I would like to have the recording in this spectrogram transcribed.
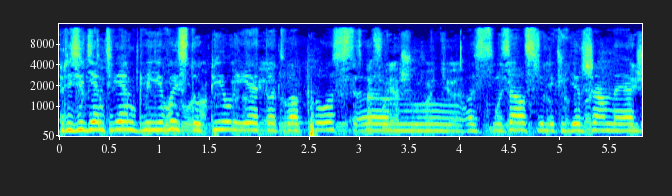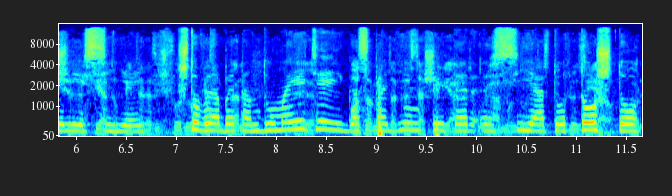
президент Венгрии выступил, и этот вопрос связал с великодержавной агрессией. Что вы об этом думаете? И господин Питер Сияту, то, что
